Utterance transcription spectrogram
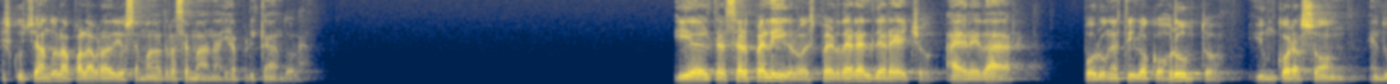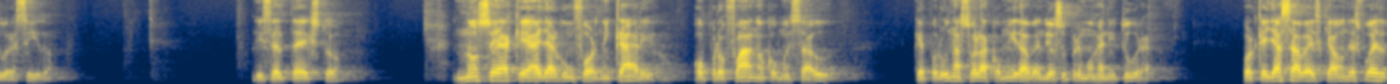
escuchando la palabra de Dios semana tras semana y aplicándola. Y el tercer peligro es perder el derecho a heredar por un estilo corrupto y un corazón endurecido. Dice el texto, no sea que haya algún fornicario o profano como Esaú, que por una sola comida vendió su primogenitura, porque ya sabes que aún después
